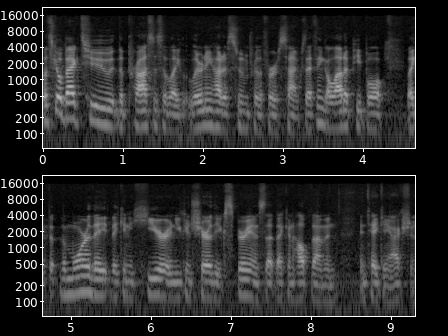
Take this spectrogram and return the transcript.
let's go back to the process of like learning how to swim for the first time because i think a lot of people like the, the more they, they can hear and you can share the experience that that can help them in, in taking action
